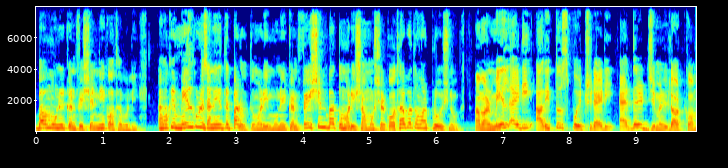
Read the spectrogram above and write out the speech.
বা মনের কনফেশন নিয়ে কথা বলি। আমাকে মেল করে জানিয়ে দিতে পারো, তোমার এই মনের কনফেশন বা তোমার এই সমস্যার কথা বা তোমার প্রশ্ন। আমার mail ID Adityas poetry diary at the rate Gmail dot com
